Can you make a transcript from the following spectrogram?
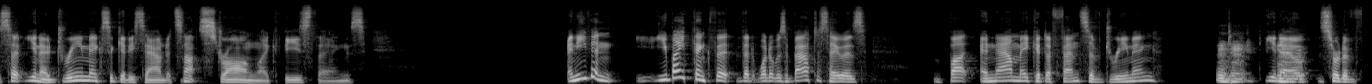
so you know, dream makes a giddy sound. It's not strong like these things. And even you might think that that what it was about to say was but and now make a defense of dreaming mm-hmm. you know mm-hmm. sort of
